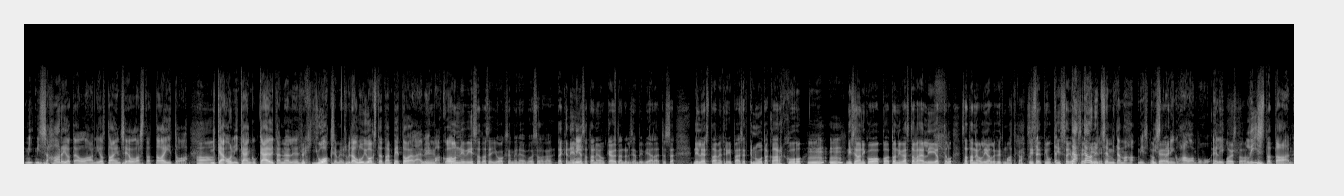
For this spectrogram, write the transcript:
mi- missä harjoitellaan jotain sellaista taitoa, Aa, mikä on ikään kuin käytännöllinen. Esimerkiksi juokseminen. Sun pitää lu- juoksea jotain petoeläimiä niin, pakoon. tonni 500 sen juokseminen voisi olla, tai ehkä 400 niin. on käytännöllisempi vielä, että jos sä 400 metriä pääset knuuta karkuun, Mm, mm. niin se on niinku ok, tonni vasta vähän liiottelu, satanen on liian lyhyt matka, siis että niinku kissa juoksee Tämä on nyt se, mitä mä, mistä mä niinku haluan puhua. Eli Loistavaa. listataan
